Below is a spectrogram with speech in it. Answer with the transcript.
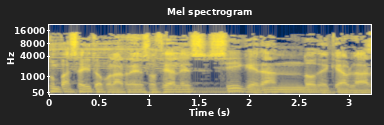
Un paseíto por las redes sociales. Sigue dando de qué hablar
